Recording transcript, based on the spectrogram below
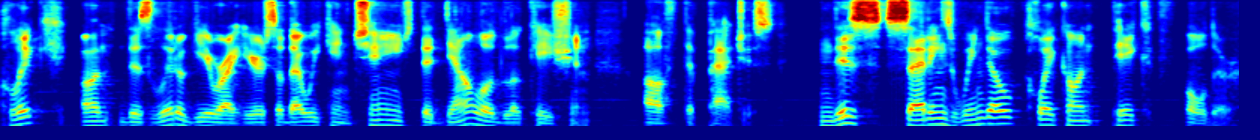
click on this little gear right here so that we can change the download location of the patches. In this settings window, click on pick folder.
